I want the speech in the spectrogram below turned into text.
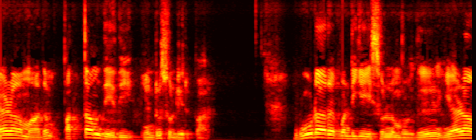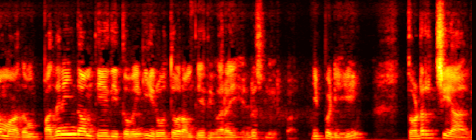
ஏழாம் மாதம் பத்தாம் தேதி என்று சொல்லியிருப்பார். கூடார பண்டிகையை சொல்லும்பொழுது ஏழாம் மாதம் பதினைந்தாம் தேதி துவங்கி இருபத்தோராம் தேதி வரை என்று சொல்லியிருப்பார். இப்படி தொடர்ச்சியாக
